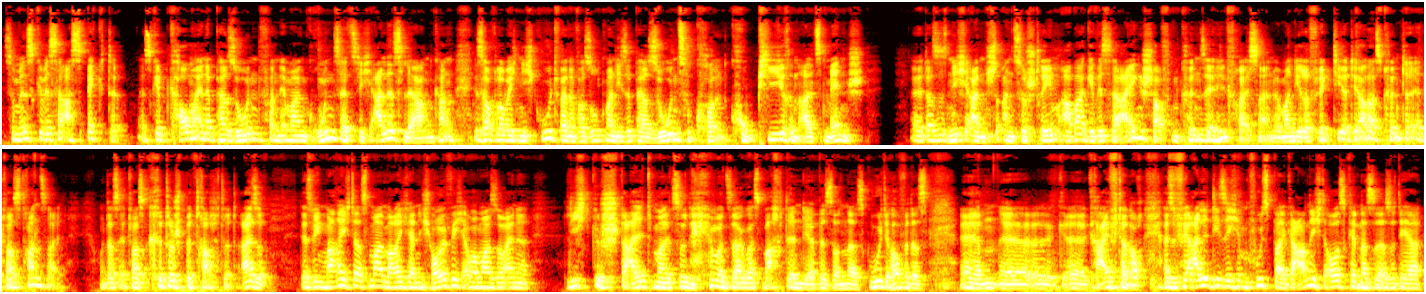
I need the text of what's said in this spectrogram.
zumindest gewisse Aspekte. Es gibt kaum eine Person, von der man grundsätzlich alles lernen kann. Ist auch, glaube ich, nicht gut, weil dann versucht man diese Person zu kopieren als Mensch. Äh, das ist nicht an, anzustreben, aber gewisse Eigenschaften können sehr hilfreich sein, wenn man die reflektiert. Ja, das könnte etwas dran sein und das etwas kritisch betrachtet. Also, deswegen mache ich das mal, mache ich ja nicht häufig, aber mal so eine Lichtgestalt mal zu nehmen und sagen, was macht denn der besonders gut? Ich hoffe, das ähm, äh, äh, greift dann auch. Also für alle, die sich im Fußball gar nicht auskennen, das ist also der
